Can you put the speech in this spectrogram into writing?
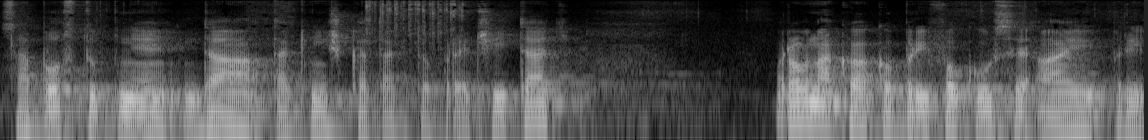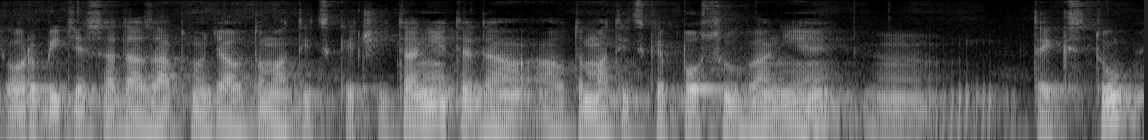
sa postupne dá tá knižka takto prečítať. Rovnako ako pri fokuse aj pri orbite sa dá zapnúť automatické čítanie, teda automatické posúvanie e, textu.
